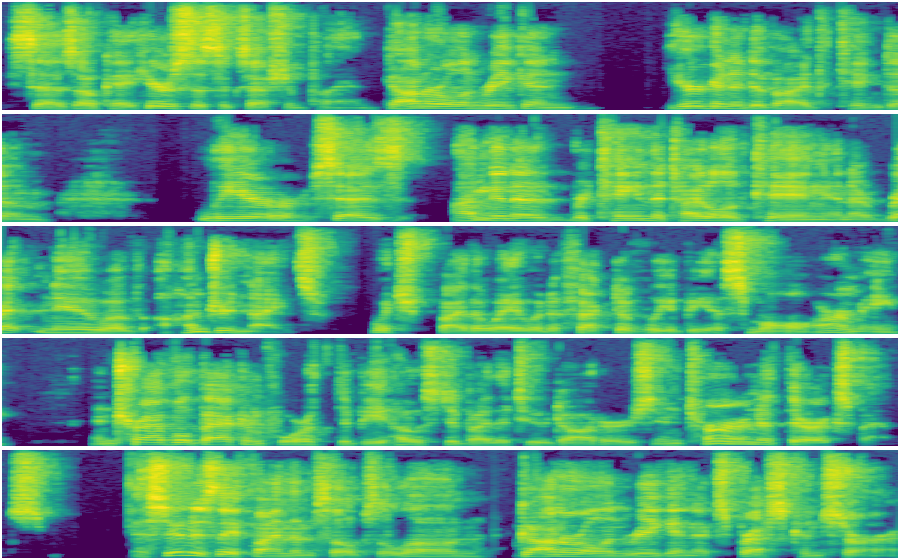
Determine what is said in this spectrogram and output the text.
He says, okay, here's the succession plan. Goneril and Regan, you're going to divide the kingdom. Lear says, I'm going to retain the title of king and a retinue of 100 knights, which, by the way, would effectively be a small army, and travel back and forth to be hosted by the two daughters, in turn at their expense. As soon as they find themselves alone, Goneril and Regan express concern.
